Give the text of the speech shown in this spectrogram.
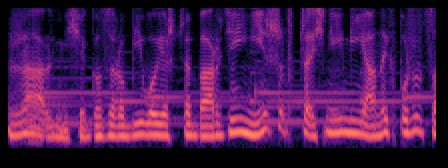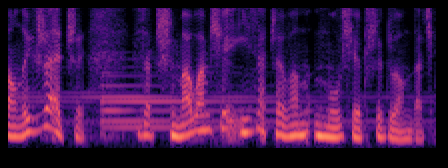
Żal mi się go zrobiło jeszcze bardziej niż wcześniej mijanych porzuconych rzeczy. Zatrzymałam się i zaczęłam mu się przyglądać.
